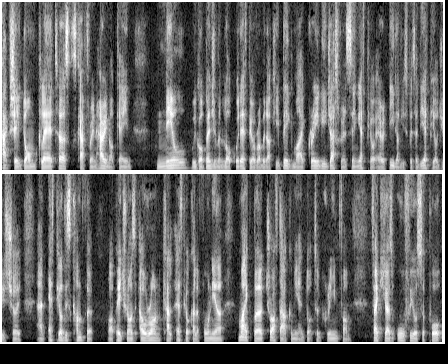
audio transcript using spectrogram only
Akshay, Dom, Claire, Tursks, Catherine, Harry Not Kane, Neil, we got Benjamin Lockwood, FPL Rubber Ducky, Big Mike, Grady, Jasper and Singh, FPL Eric, DW Splitter, the FPL Juice Show, and FPL Discomfort. Our patrons Elron, Cal- FPL California, Mike Berg, Draft Alchemy, and Dr. Green Farm. Thank you guys all for your support.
